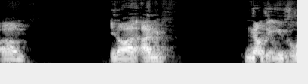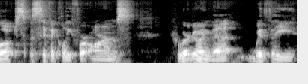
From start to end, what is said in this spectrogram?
um, you know I, I'm know that you've looked specifically for arms who are doing that with the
